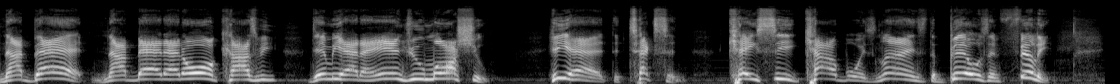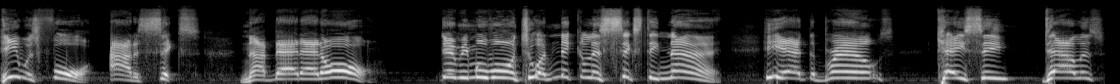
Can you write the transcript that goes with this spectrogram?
Not bad, not bad at all, Cosby. Then we had an Andrew Marshall. He had the Texan, KC, Cowboys, Lions, the Bills, and Philly. He was four out of six. Not bad at all. Then we move on to a Nicholas 69. He had the Browns, KC, Dallas,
